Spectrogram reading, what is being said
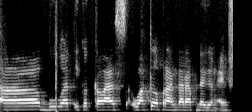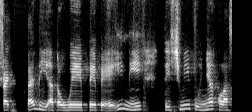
uh, buat ikut kelas wakil perantara pedagang efek tadi atau WPPE ini, Teach Me punya kelas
